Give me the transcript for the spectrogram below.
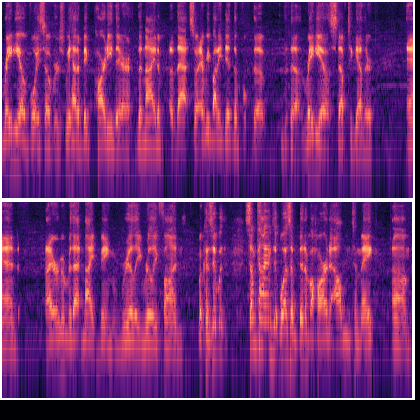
radio voiceovers, we had a big party there the night of, of that. So everybody did the, the the radio stuff together, and I remember that night being really really fun because it was sometimes it was a bit of a hard album to make. Um,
